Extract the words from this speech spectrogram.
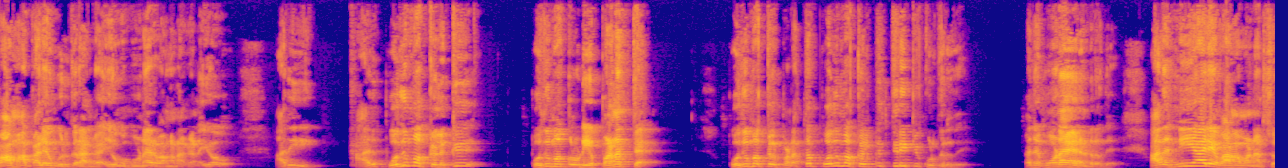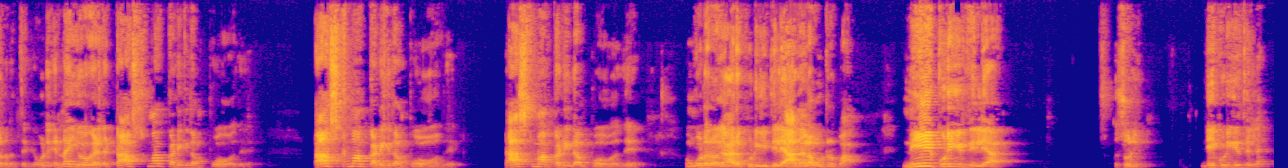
பாமகலே இவங்க இருக்கிறாங்க. இவங்க மூணாயிரம் வாங்கினாங்கனையோ அது அது பொதுமக்களுக்கு பொதுமக்களுடைய பணத்தை பொதுமக்கள் பணத்தை பொதுமக்களுக்கு திருப்பி கொடுக்குறது. அது மூணாயிரம்ன்றது. அதை நீ யாரே வாங்க வேணாம்னு சொல்றதுக்கு உனக்கு என்ன யோகா இது டாஸ்மாக் கடைக்கு தான் போகுது. டாஸ்மாக் கடைக்கு தான் போகுது. டாஸ்மாக் கடைக்கு தான் போகுது. உங்க கூட யாரும் குடிக்கிறது இல்லையா? அதெல்லாம் விட்டுருப்பா. நீ குடிக்கிறது இல்லையா? சொல்லு. நீ குடிக்கிறது இல்லை?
